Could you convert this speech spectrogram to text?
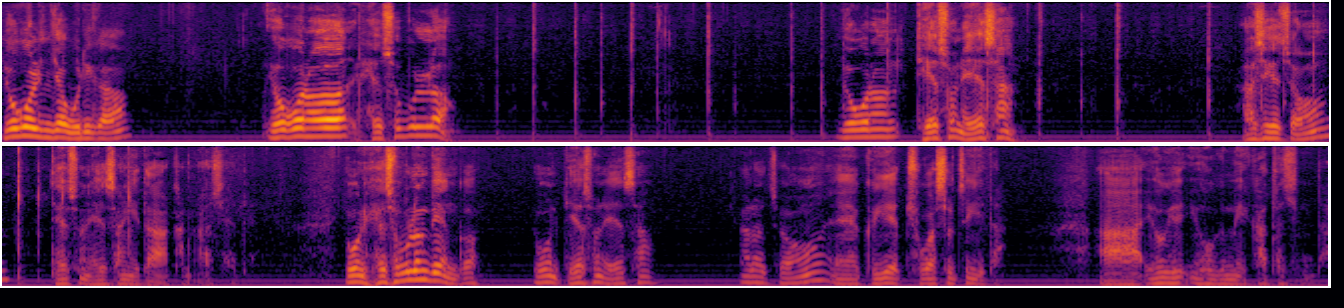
요걸 이제 우리가 요거는 회수불능 요거는 대손 예상 아시겠죠? 대손 예상이다. 하면 아셔야 돼요. 요건 해소불능 된 거. 요건 대손 예상. 알았죠? 예, 그게 추가 설정이다. 아, 여기 요금이 같아집니다.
